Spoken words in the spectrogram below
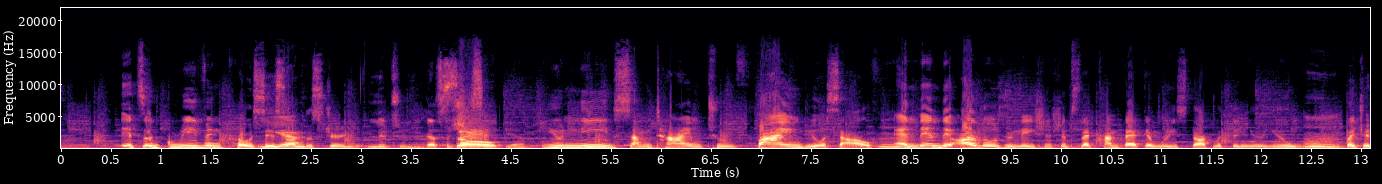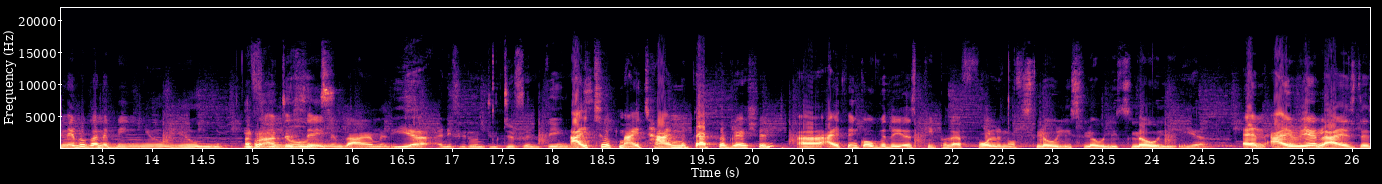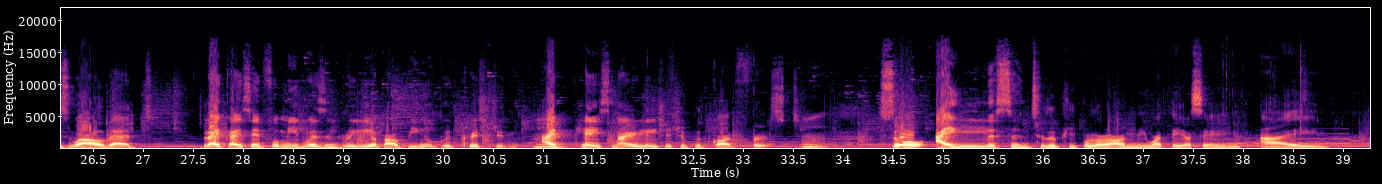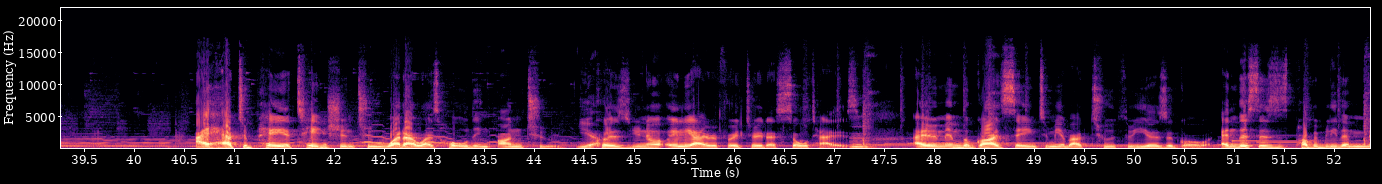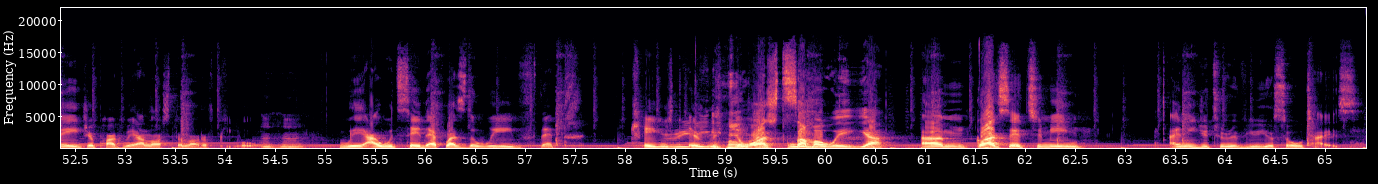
it's a grieving process Yeah. on this journey. Literally, that's what So she said. Yeah. you need some time to find yourself, Mm. and then there are those relationships that come back and restart with the new you. But you're never gonna be new you Mm. If you around the same environment. Yeah, and if you don't do different things. I took my time with that progression. Uh, I think over the years, people have fallen off slowly, slowly, slowly. Yeah. And I realized as well that, like I said, for me, it wasn't really about being a good Christian. Mm. I placed my relationship with God first. Mm. So I listen to the people around me, what they are saying. I I had to pay attention to what I was holding on to. Yeah. Because, you know, earlier I referred to it as soul ties. Mm. I remember God saying to me about two, three years ago, and this is probably the major part where I lost a lot of people. Mm-hmm. Where I would say that was the wave that changed really everything. washed some away. Yeah. Um, God said to me, I need you to review your soul ties.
